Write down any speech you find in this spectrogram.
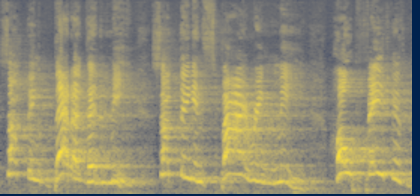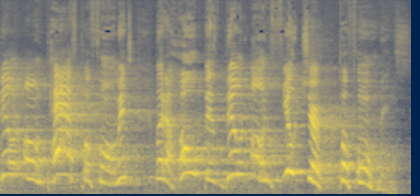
something better than me, something inspiring me. Hope faith is built on past performance, but hope is built on future performance.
